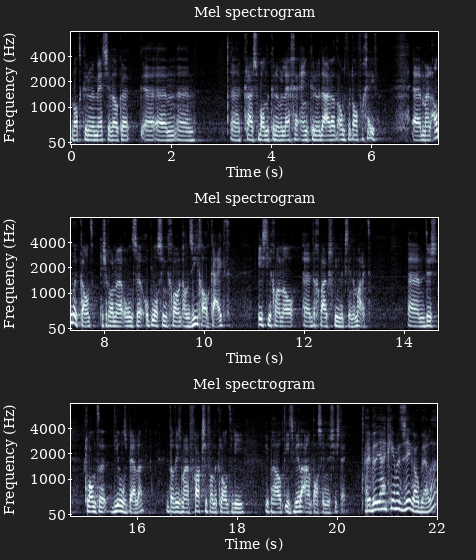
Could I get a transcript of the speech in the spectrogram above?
wat kunnen we matchen, welke eh, kruisverbanden kunnen we leggen... en kunnen we daar het antwoord al voor geven. Uh, maar aan de andere kant, als je gewoon naar onze oplossing gewoon aan zich al kijkt, is die gewoon al uh, de gebruiksvriendelijkste in de markt. Um, dus klanten die ons bellen, dat is maar een fractie van de klanten die überhaupt iets willen aanpassen in hun systeem. Hey, wil jij een keer met Ziggo bellen?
